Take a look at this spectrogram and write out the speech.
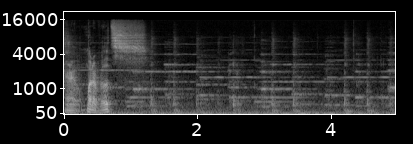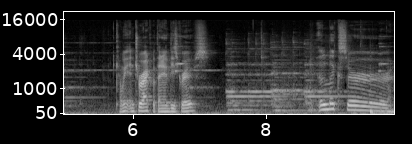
Alright, whatever, let's... Can we interact with any of these graves? Elixir!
